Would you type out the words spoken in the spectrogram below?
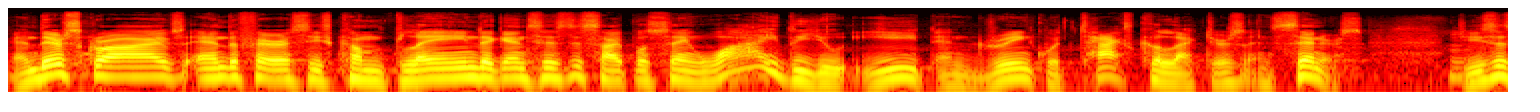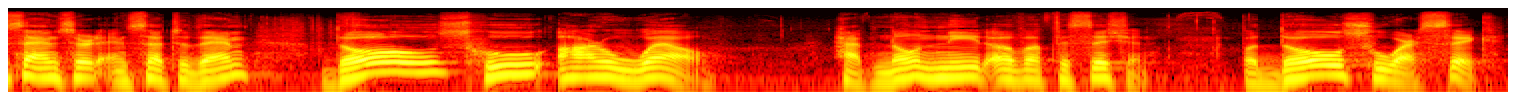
And their scribes and the Pharisees complained against his disciples, saying, Why do you eat and drink with tax collectors and sinners? Hmm. Jesus answered and said to them, Those who are well have no need of a physician, but those who are sick.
